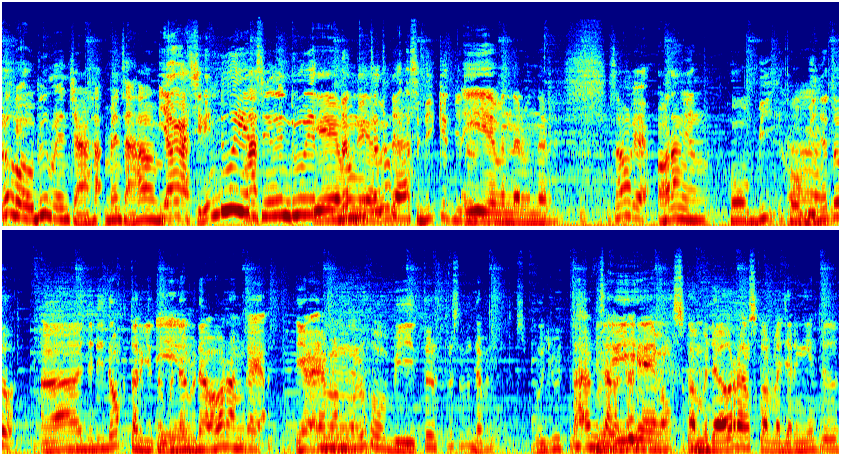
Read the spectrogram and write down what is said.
lu hobi main saham main saham? Yang ngasilin duit. Ngasilin duit. Iya, dan duitnya ya tuh udah. sedikit gitu. Iya bener-bener sama kayak orang yang hobi hobinya tuh eh, jadi dokter gitu Ah. Iya. beda-beda orang kayak ya emang Bener. lu hobi itu terus lu dapet 10 juta misalkan iya emang suka beda orang suka pelajaran gitu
